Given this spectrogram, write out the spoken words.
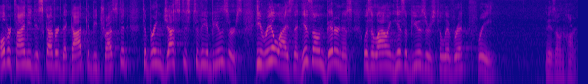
Over time, he discovered that God could be trusted to bring justice to the abusers. He realized that his own bitterness was allowing his abusers to live rent free in his own heart.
